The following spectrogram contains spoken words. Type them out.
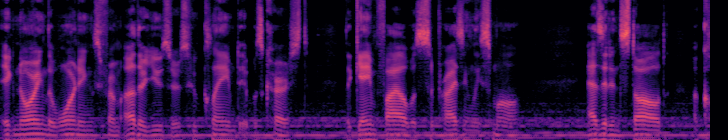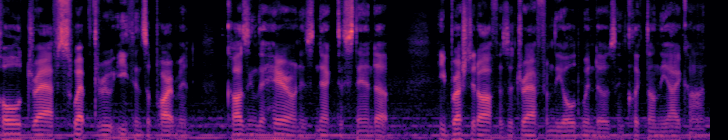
ignoring the warnings from other users who claimed it was cursed. The game file was surprisingly small. As it installed, a cold draft swept through Ethan's apartment, causing the hair on his neck to stand up. He brushed it off as a draft from the old Windows and clicked on the icon.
